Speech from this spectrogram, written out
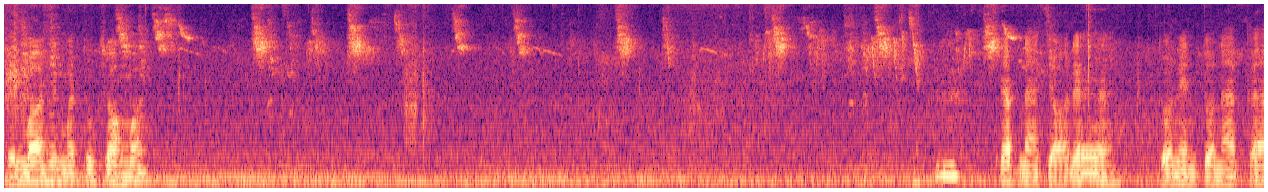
เห็นบ่เห็นหมัดทุกช่องบ่แคบหน้าจอเด้อตัวเน้นตัวนักกะ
